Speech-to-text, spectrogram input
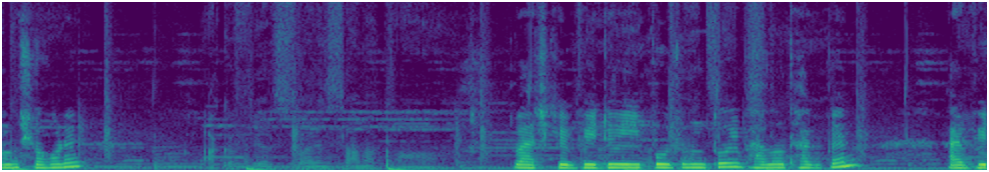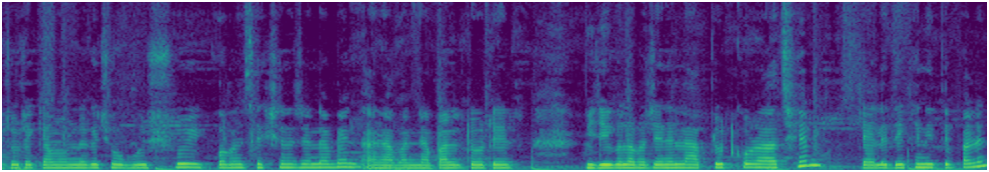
আমার শহরে। তো আজকের ভিডিও এই পর্যন্তই, ভালো থাকবেন। আর ভিডিওটা কেমন লেগেছে অবশ্যই কমেন্ট সেকশানে জানাবেন। আর আমার নেপাল টোরের ভিডিওগুলো আমার চ্যানেলে আপলোড করা আছে, চাইলে দেখে নিতে পারেন।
